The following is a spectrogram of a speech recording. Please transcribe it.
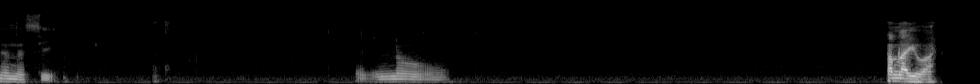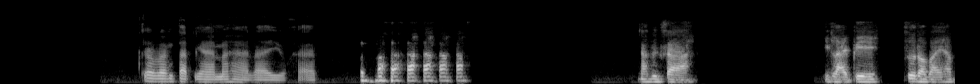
นั่นน่ะสิ I don't know ทำอะไรอยู่วะ กำลังตัดงานมหาลัยอยู่ครับ นักศึกษา อีกหลายปี สู้ต่อไปครับ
